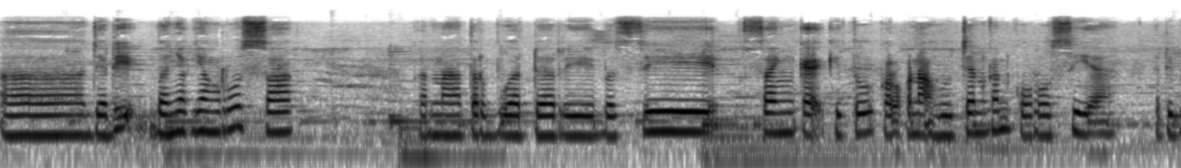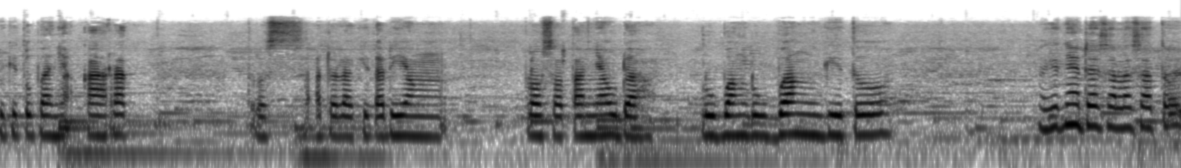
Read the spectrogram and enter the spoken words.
uh, eh, jadi banyak yang rusak karena terbuat dari besi seng kayak gitu. Kalau kena hujan kan korosi ya jadi begitu banyak karat. Terus ada lagi tadi yang pelosotannya udah lubang-lubang gitu. Akhirnya ada salah satu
